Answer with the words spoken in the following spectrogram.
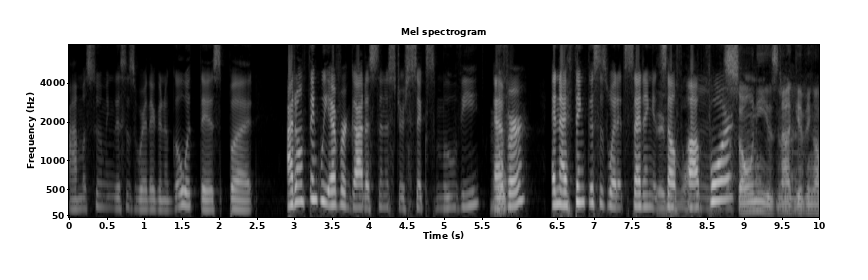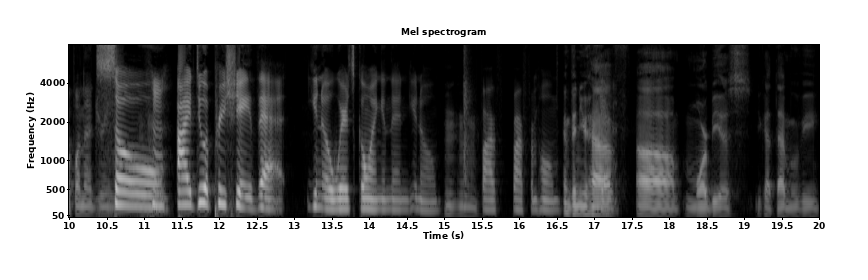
I'm assuming this is where they're gonna go with this, but I don't think we ever got a Sinister Six movie ever, and I think this is what it's setting itself up for. Sony is not giving up on that dream. So I do appreciate that, you know, where it's going, and then you know, Mm-hmm. far far from home. And then you have uh, Morbius. You got that movie.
